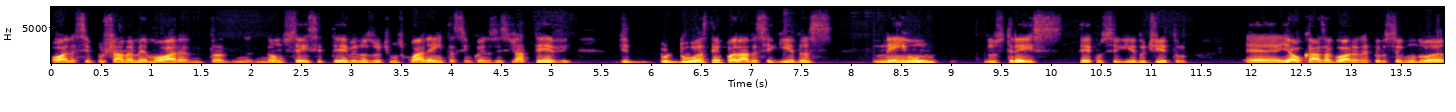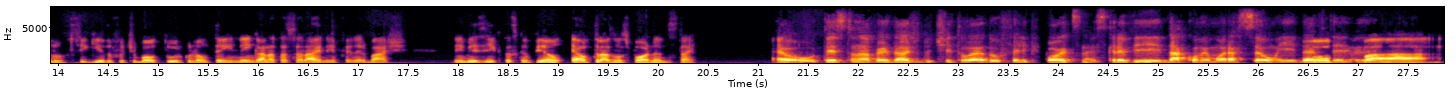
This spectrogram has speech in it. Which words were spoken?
olha, se puxar na memória, não sei se teve nos últimos 40, 50, não sei se já teve, de, por duas temporadas seguidas, nenhum dos três ter conseguido o título. É, e é o caso agora, né? Pelo segundo ano seguido, o futebol turco não tem nem Galatasaray, nem Fenerbahçe, nem Besiktas campeão. É o Trabzonspor, né, Stein? É, o texto, na verdade, do título é do Felipe Portes, né? Escrevi da comemoração e deve Opa! ter.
